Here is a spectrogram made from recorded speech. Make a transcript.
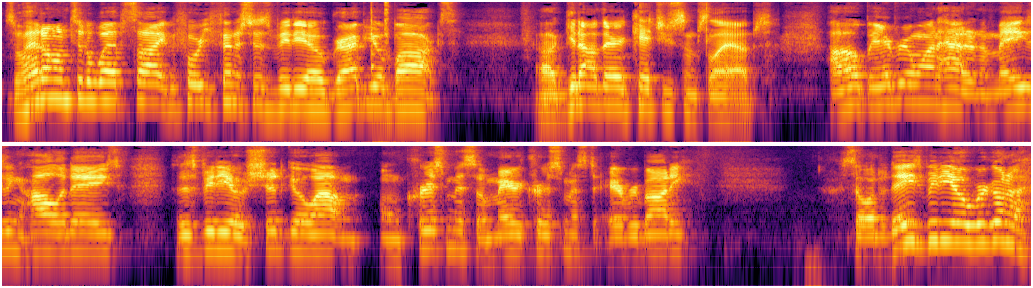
So head on to the website before you finish this video, grab you a box, uh, get out there and catch you some slabs. I hope everyone had an amazing holidays. This video should go out on Christmas, so Merry Christmas to everybody. So in today's video, we're gonna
